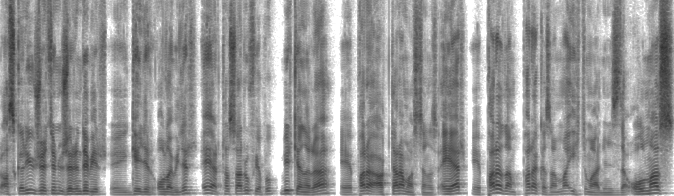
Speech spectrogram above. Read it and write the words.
asgari ücretin üzerinde bir e, gelir olabilir. Eğer tasarruf yapıp bir kenara e, para aktaramazsanız eğer e, paradan para kazanma ihtimaliniz de olmaz.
